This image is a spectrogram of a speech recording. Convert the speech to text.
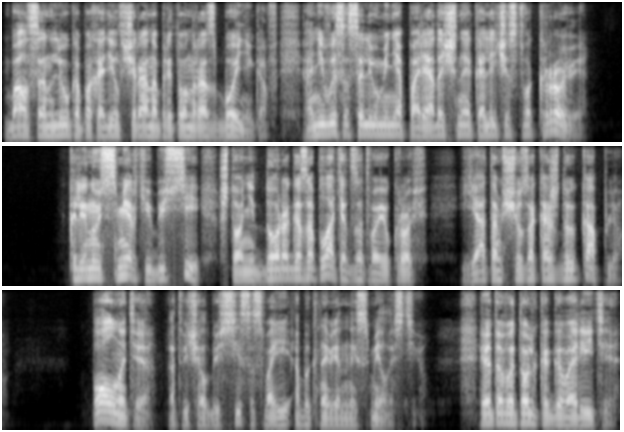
Бал Сен-Люка походил вчера на притон разбойников. Они высосали у меня порядочное количество крови». «Клянусь смертью, Бюсси, что они дорого заплатят за твою кровь. Я отомщу за каждую каплю». «Полноте», — отвечал Бюсси со своей обыкновенной смелостью. Это вы только говорите.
